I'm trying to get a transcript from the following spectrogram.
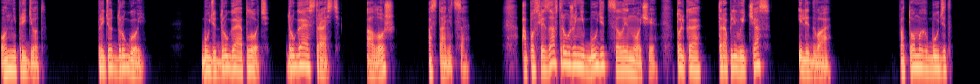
он не придет. Придет другой. Будет другая плоть, другая страсть, а ложь останется. А послезавтра уже не будет целой ночи, только торопливый час или два. Потом их будет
